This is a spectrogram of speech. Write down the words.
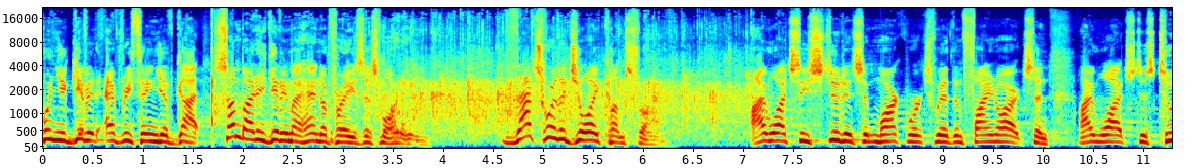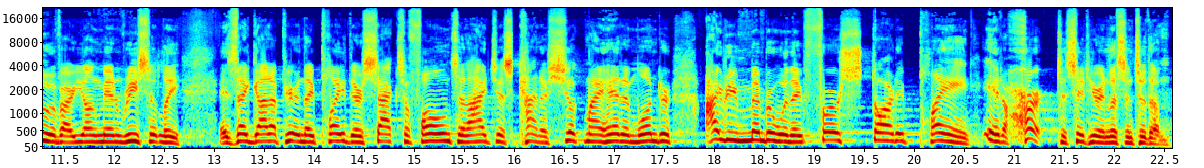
when you give it everything you've got. Somebody give Him a hand of praise this morning. That's where the joy comes from. I watch these students that Mark works with in fine arts, and I watched as two of our young men recently as they got up here and they played their saxophones, and I just kind of shook my head and wonder. I remember when they first started playing, it hurt to sit here and listen to them.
